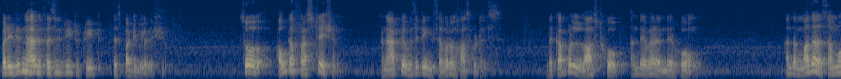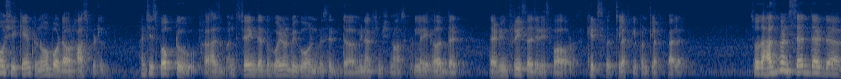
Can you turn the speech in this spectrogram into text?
but it didn't have the facility to treat this particular issue. So, out of frustration, and after visiting several hospitals, the couple lost hope and they were at their home. And the mother, somehow she came to know about our hospital and she spoke to her husband saying that why don't we go and visit the Meenakshi Mission Hospital. I heard that they are doing free surgeries for kids with cleft lip and cleft palate. So the husband said that uh,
